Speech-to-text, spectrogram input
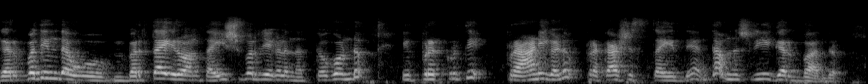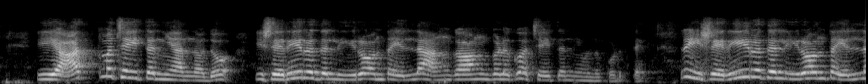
ಗರ್ಭದಿಂದ ಬರ್ತಾ ಇರೋವಂಥ ಐಶ್ವರ್ಯಗಳನ್ನು ತಗೊಂಡು ಈ ಪ್ರಕೃತಿ ಪ್ರಾಣಿಗಳು ಪ್ರಕಾಶಿಸ್ತಾ ಇದೆ ಅಂತ ಅವನು ಶ್ರೀಗರ್ಭ ಅಂದರು. ಈ ಆತ್ಮ ಚೈತನ್ಯ ಅನ್ನೋದು ಈ ಶರೀರದಲ್ಲಿ ಇರೋ ಅಂಥ ಎಲ್ಲ ಅಂಗಾಂಗಗಳಿಗೂ ಆ ಚೈತನ್ಯವನ್ನು ಕೊಡುತ್ತೆ. ಅಂದರೆ ಈ ಶರೀರದಲ್ಲಿ ಇರೋಂಥ ಎಲ್ಲ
